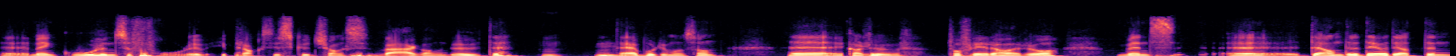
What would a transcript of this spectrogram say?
Eh, Med en god hund så får du i praksis skuddsjanse hver gang du er ute. Mm. Det er bortimot sånn. Eh, kanskje på flere harer òg. Mens eh, det andre det er jo det at den,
